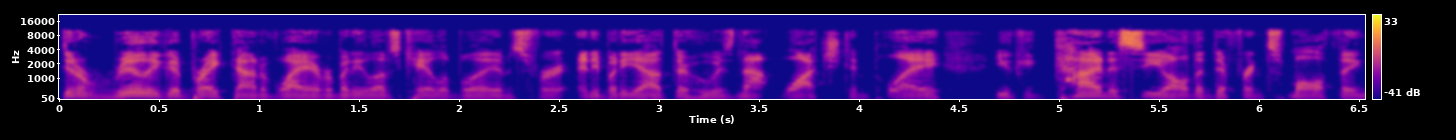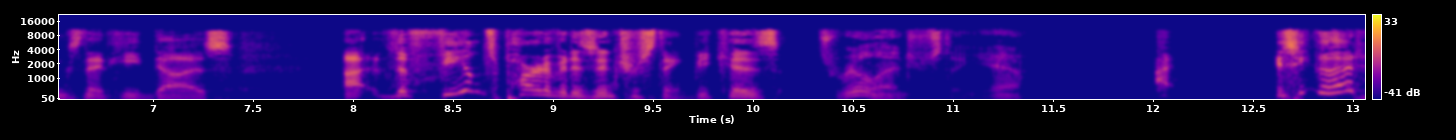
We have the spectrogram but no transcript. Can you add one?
did a really good breakdown of why everybody loves Caleb Williams. For anybody out there who has not watched him play, you can kind of see all the different small things that he does. Uh, the Fields part of it is interesting because It's real interesting. Yeah. is he good,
